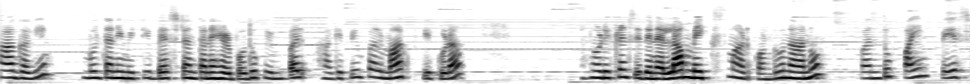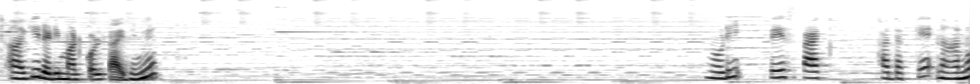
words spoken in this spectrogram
ಹಾಗಾಗಿ ಮುಲ್ತಾನಿ ಮಿಟ್ಟಿ ಬೆಸ್ಟ್ ಅಂತಲೇ ಹೇಳ್ಬೋದು. ಪಿಂಪಲ್ ಹಾಗೆ ಪಿಂಪಲ್ ಮಾರ್ಕ್ಸ್ಗೆ ಕೂಡ. ನೋಡಿ ಫ್ರೆಂಡ್ಸ್ ಇದನ್ನೆಲ್ಲ ಮಿಕ್ಸ್ ಮಾಡಿಕೊಂಡು ನಾನು ಒಂದು ಫೈನ್ ಪೇಸ್ಟ್ ಆಗಿ ರೆಡಿ ಮಾಡ್ಕೊಳ್ತಾ ಇದ್ದೀನಿ. ನೋಡಿ ಫೇಸ್ ಪ್ಯಾಕ್ ಅದಕ್ಕೆ ನಾನು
